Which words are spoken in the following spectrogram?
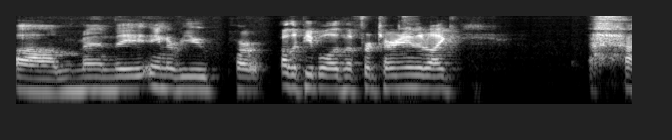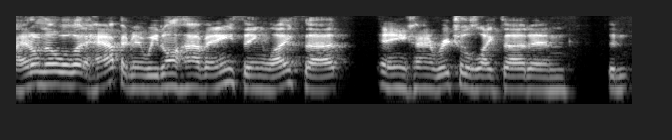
Um, and they interview part, other people in the fraternity. They're like, I don't know what happened, and we don't have anything like that, any kind of rituals like that. And the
